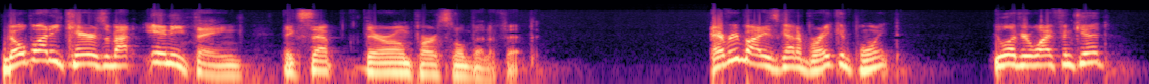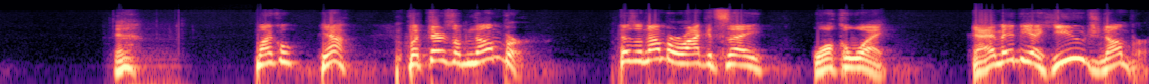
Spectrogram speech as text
Nobody cares about anything except their own personal benefit. Everybody's got a breaking point. You love your wife and kid? Yeah. Michael? Yeah. But there's a number. There's a number where I could say, walk away. Now, it may be a huge number,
